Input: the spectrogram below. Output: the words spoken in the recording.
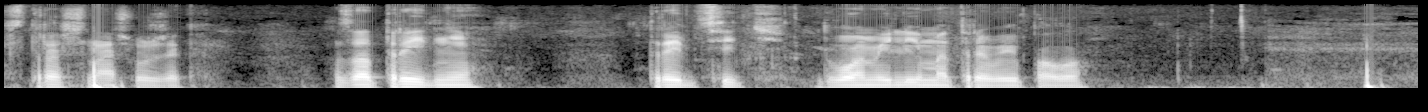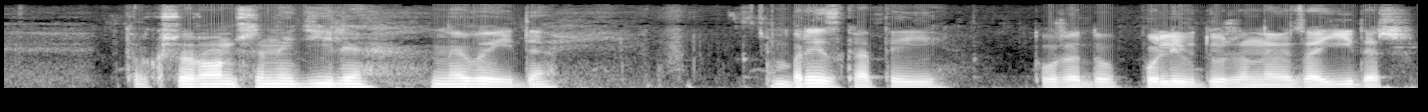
страшне жужик. За 3 дні 32 мм випало. Так що раніше неділі не вийде. Бризкати і теж до полів дуже не заїдеш.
